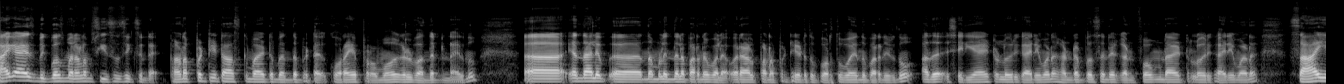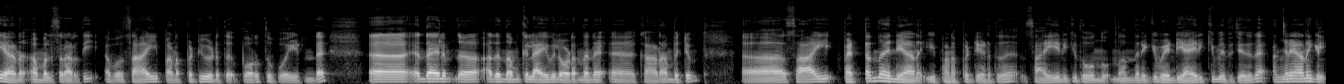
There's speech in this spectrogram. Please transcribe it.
Hi guys Bigg Boss Malayalam season സിക്സിന്റെ പണപ്പെട്ടി ടാസ്കുമായിട്ട് ബന്ധപ്പെട്ട് കുറേ പ്രൊമോകൾ വന്നിട്ടുണ്ടായിരുന്നു. എന്നാലും നമ്മൾ ഇന്നലെ പറഞ്ഞ പോലെ ഒരാൾ പണപ്പെട്ടി എടുത്ത് പുറത്തു പോയെന്ന് പറഞ്ഞിരുന്നു. അത് ശരിയായിട്ടുള്ള ഒരു കാര്യമാണ് ഹൺഡ്രഡ് പെർസെന്റ് കൺഫേംഡ് ആയിട്ടുള്ള ഒരു കാര്യമാണ്. സായിയാണ് ആ മത്സരാർത്ഥി. അപ്പോൾ സായി പണപ്പെട്ടി എടുത്ത് പുറത്തു പോയിട്ടുണ്ട്. എന്തായാലും അത് നമുക്ക് ലൈവിൽ ഉടൻ തന്നെ കാണാൻ പറ്റും. സായി പെട്ടെന്ന് തന്നെയാണ് ഈ പണപ്പെട്ടി എടുത്തത്. സായി എനിക്ക് തോന്നുന്നു നന്ദനയ്ക്ക് വേണ്ടിയായിരിക്കും ഇത് ചെയ്തത്. അങ്ങനെയാണെങ്കിൽ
